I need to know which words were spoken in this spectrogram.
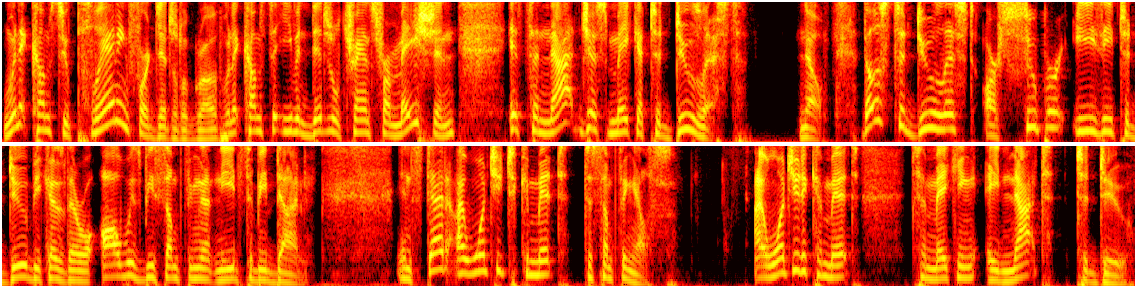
when it comes to planning for digital growth, when it comes to even digital transformation, is to not just make a to do list. No, those to do lists are super easy to do because there will always be something that needs to be done. Instead, I want you to commit to something else. I want you to commit to making a not to do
